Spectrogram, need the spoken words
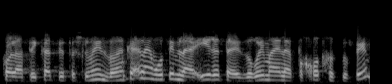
כל האפליקציות תשלומים, דברים כאלה, הם רוצים להאיר את האזורים האלה הפחות חשופים,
